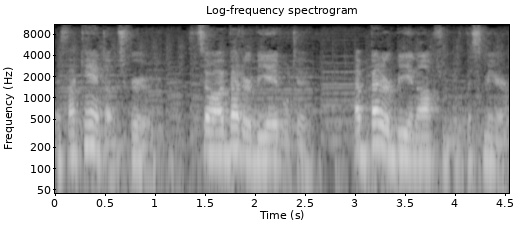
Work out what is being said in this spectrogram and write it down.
If I can't, I'm screwed. So I better be able to. That better be an option with this mirror.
